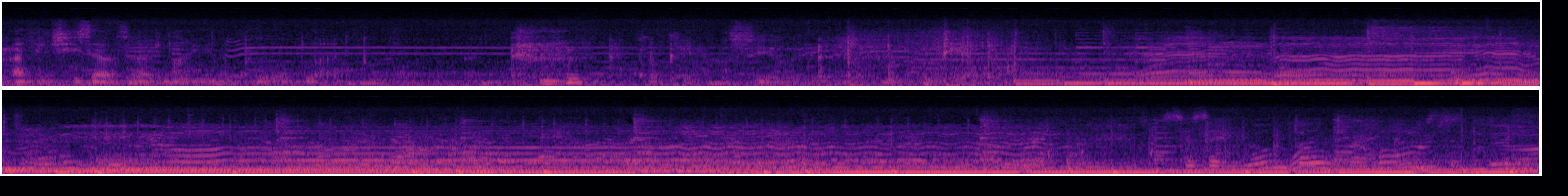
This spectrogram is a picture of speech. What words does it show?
I think she's outside lying in a pool of blood. Okay, I'll see you later. And I am So as I rolled over, I noticed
